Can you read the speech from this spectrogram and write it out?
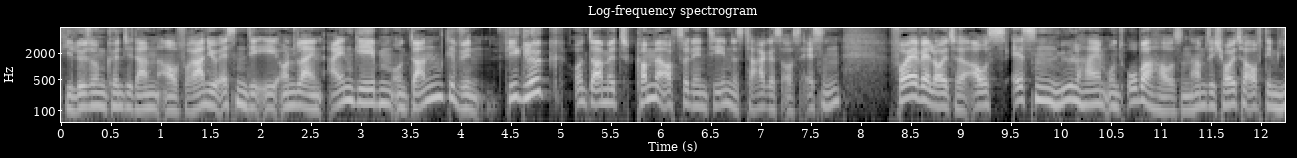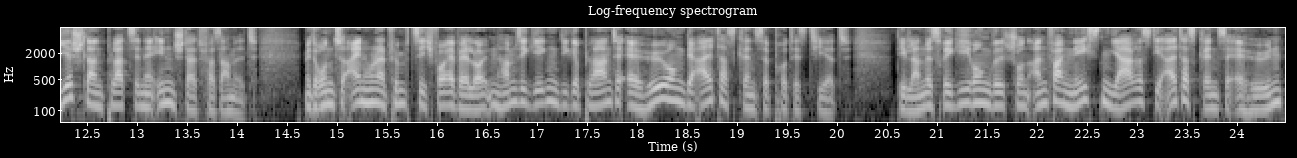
Die Lösung könnt ihr dann auf radioessen.de online eingeben und dann gewinnen. Viel Glück und damit kommen wir auch zu den Themen des Tages aus Essen. Feuerwehrleute aus Essen, Mülheim und Oberhausen haben sich heute auf dem Hirschlandplatz in der Innenstadt versammelt. Mit rund 150 Feuerwehrleuten haben sie gegen die geplante Erhöhung der Altersgrenze protestiert. Die Landesregierung will schon Anfang nächsten Jahres die Altersgrenze erhöhen.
